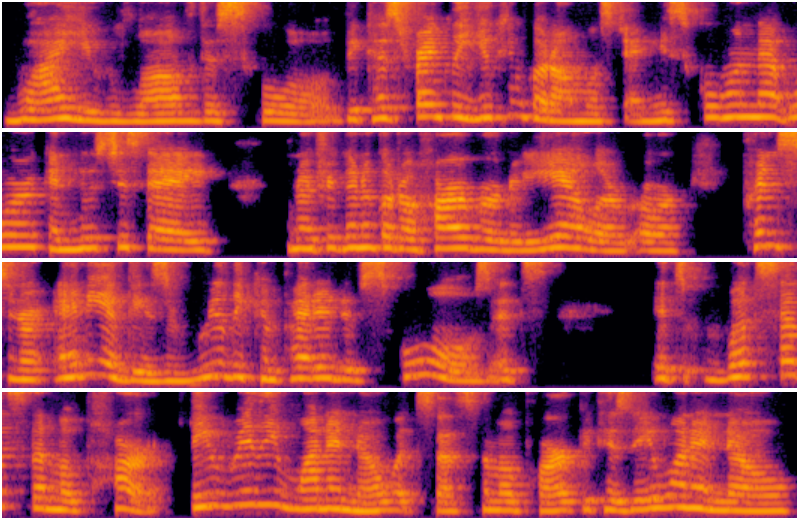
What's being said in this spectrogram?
why you love the school because frankly, you can go to almost any school and network, and who's to say you know, if you're going to go to Harvard or Yale or, or Princeton or any of these really competitive schools, it's it's what sets them apart. They really want to know what sets them apart because they want to know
